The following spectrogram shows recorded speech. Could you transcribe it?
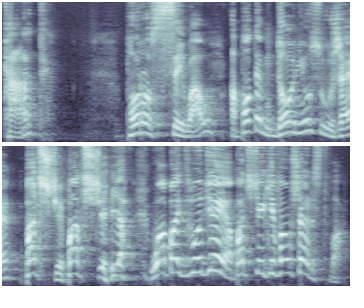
kart, porozsyłał, a potem doniósł, że patrzcie, patrzcie, ja, łapać złodzieja, patrzcie jakie fałszerstwa.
